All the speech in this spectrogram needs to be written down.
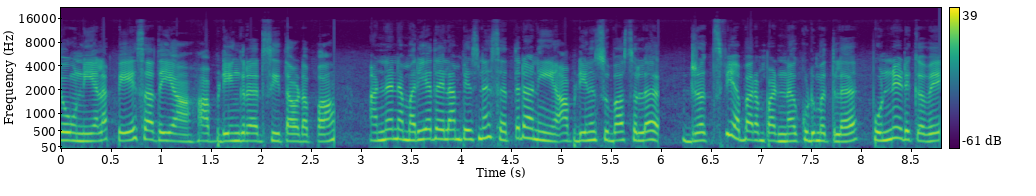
யோ நீ எல்லாம் பேசாதையா? அப்படிங்கிறார் சீதாவோட அப்பா. அண்ணனை மரியாதையெல்லாம் பேசினேன் செத்தடா நீ. அப்படின்னு சுபாஷ் சொல்ல ட்ரக்ஸ் வியாபாரம் பண்ண குடும்பத்தில் பொண்ணு எடுக்கவே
